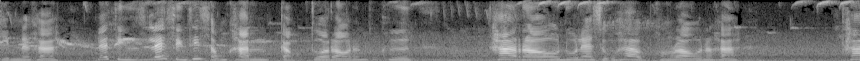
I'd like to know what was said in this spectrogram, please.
กินนะคะ และสิ่งและสิ่งที่สำคัญกับตัวเรานั่นก็คือ ถ้าเราดูแลสุขภาพของเรานะคะ ถ้า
